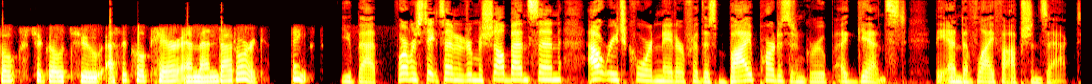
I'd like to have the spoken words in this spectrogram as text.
folks to go to ethicalcaremn.org. Thanks. You bet. Former State Senator Michelle Benson, outreach coordinator for this bipartisan group against the End of Life Options Act.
